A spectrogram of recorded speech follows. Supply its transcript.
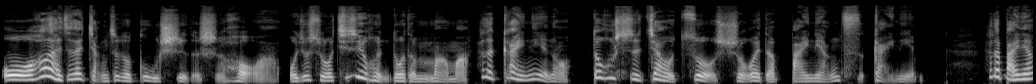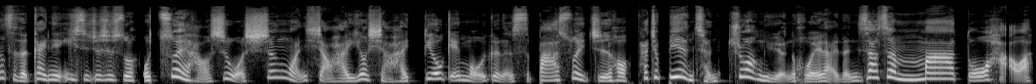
我后来就在讲这个故事的时候啊，我就说，其实有很多的妈妈，她的概念哦，都是叫做所谓的白娘子概念。他的白娘子的概念意思就是说，我最好是我生完小孩以后，小孩丢给某一个人，十八岁之后，他就变成状元回来了。你知道这妈多好啊！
